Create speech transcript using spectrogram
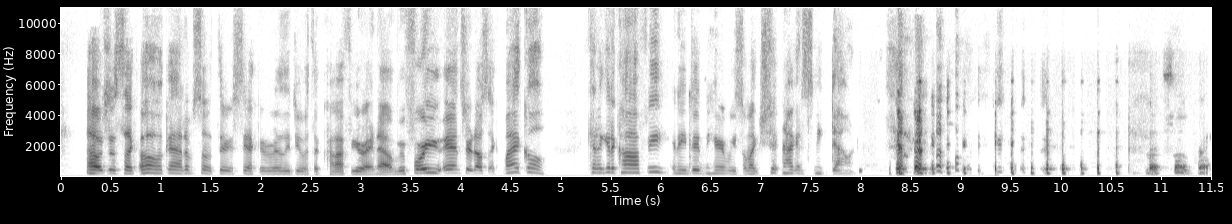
I was just like, oh God, I'm so thirsty. I could really do with a coffee right now. Before you answered, I was like, Michael, can I get a coffee? And he didn't hear me. So I'm like, shit, now I gotta sneak down. That's so great.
